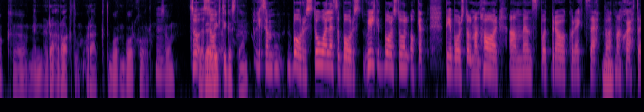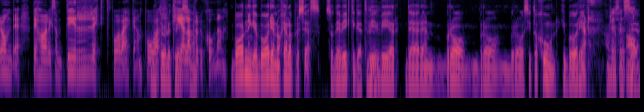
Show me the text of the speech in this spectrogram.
och en ra, rakt, rakt bor, borrhål. Så, så det så viktigaste. liksom borrstål, alltså borr, vilket borrstål och att det borrstål man har används på ett bra och korrekt sätt Mm. och att man sköter om det. Det har liksom direkt påverkan på hela ja. produktionen. Borrning är början av hela process. Så det är viktigt att vi, Mm. vi är, det är en bra, bra, bra situation i början. Om Precis. Ja.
